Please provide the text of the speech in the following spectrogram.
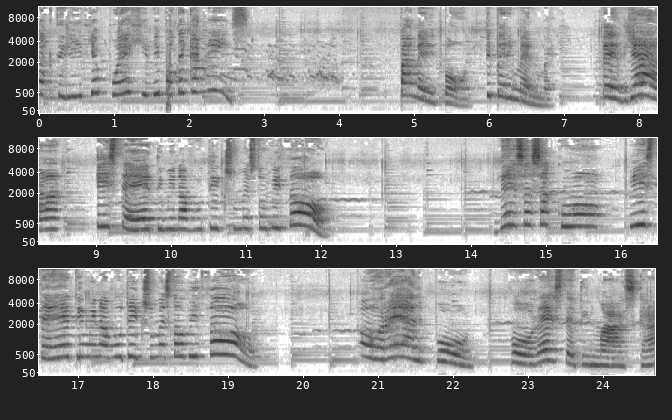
δακτυλίδια που έχει δει ποτέ κανείς. Πάμε λοιπόν, τι περιμένουμε; Παιδιά, είστε έτοιμοι να βουτήξουμε στο βυθό; Δεν σας ακούω. Είστε έτοιμοι να βουτήξουμε στο βυθό; Ωραία λοιπόν. Φορέστε τη μάσκα,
